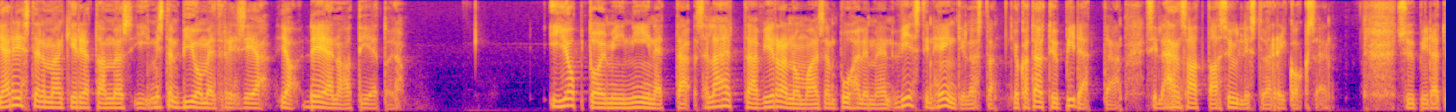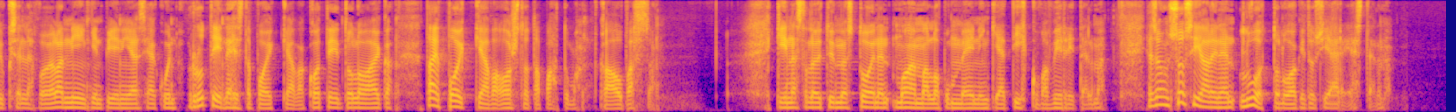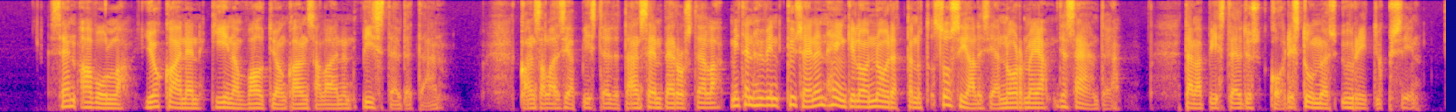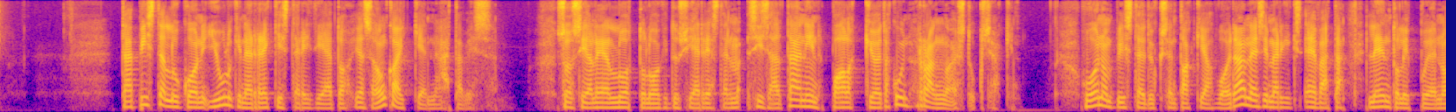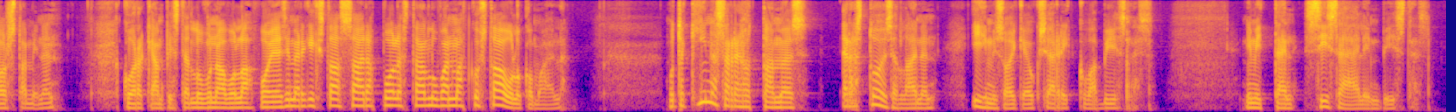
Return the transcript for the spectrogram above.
Järjestelmään kirjataan myös ihmisten biometrisiä ja DNA-tietoja. IOP toimii niin, että se lähettää viranomaisen puhelimeen viestin henkilöstä, joka täytyy pidättää, sillä hän saattaa syyllistyä rikokseen. Syy pidätykselle voi olla niinkin pieni asia kuin rutiineista poikkeava kotiintuloaika tai poikkeava ostotapahtuma kaupassa. Kiinasta löytyy myös toinen maailmanlopun meininkiä tihkuva viritelmä, ja se on sosiaalinen luottoluokitusjärjestelmä. Sen avulla jokainen Kiinan valtion kansalainen pisteytetään. Kansalaisia pisteytetään sen perusteella, miten hyvin kyseinen henkilö on noudattanut sosiaalisia normeja ja sääntöjä. Tämä pisteytys kohdistuu myös yrityksiin. Tämä pisteluku on julkinen rekisteritieto ja se on kaikkien nähtävissä. Sosiaalinen luottoluokitusjärjestelmä sisältää niin palkkioita kuin rangaistuksiakin. Huonon pisteytyksen takia voidaan esimerkiksi evätä lentolippujen ostaminen. Korkean pisteluvun avulla voi esimerkiksi taas saada puolestaan luvan matkustaa ulkomaille. Mutta Kiinassa rehottaa myös eräs toisenlainen ihmisoikeuksia rikkova bisnes, nimittäin sisäelinbisnes.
